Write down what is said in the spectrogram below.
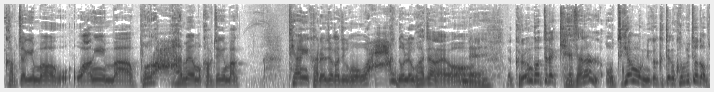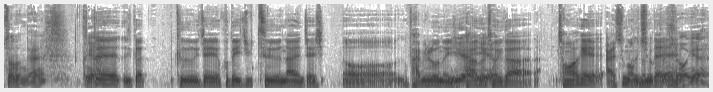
갑자기 뭐 왕이 막 보라 하면 뭐 갑자기 막 태양이 가려져가지고 뭐왁 놀래고 하잖아요. 네. 그런 것들의 계산을 어떻게 한 겁니까? 그때는 컴퓨터도 없었는데. 예. 그때 그러니까 그 이제 고대 이집트나 이제 시- 어 바빌론의 이제 예, 과학을 예. 저희가 정확하게 알 수는 그렇죠, 없는데 그렇죠, 예.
